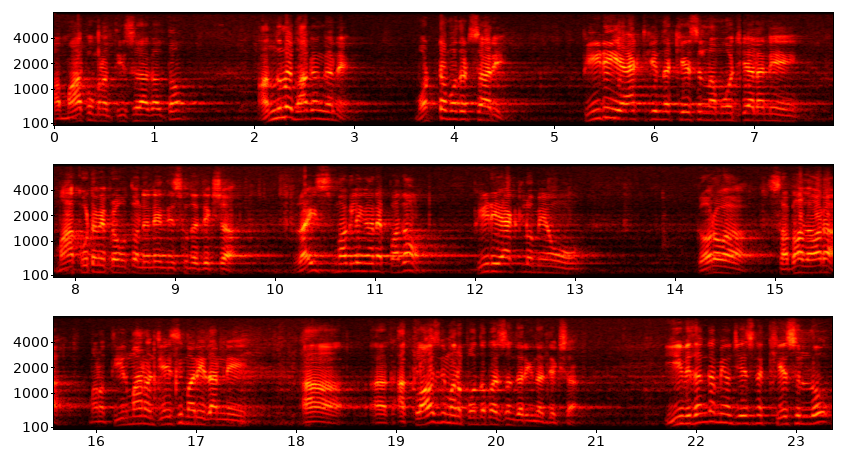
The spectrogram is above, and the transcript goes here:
ఆ మార్పు మనం తీసుకురాగలుగుతాం. అందులో భాగంగానే మొట్టమొదటిసారి పీడీ యాక్ట్ కింద కేసులు నమోదు చేయాలని మా కూటమి ప్రభుత్వం నిర్ణయం తీసుకుంది అధ్యక్ష. రైస్ స్మగ్లింగ్ అనే పదం పీడీ యాక్ట్లో మేము గౌరవ సభ ద్వారా మనం తీర్మానం చేసి మరి దాన్ని ఆ ఆ- క్లాజ్ని మనం పొందపరచడం జరిగింది అధ్యక్ష. ఈ విధంగా మేము చేసిన కేసుల్లో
